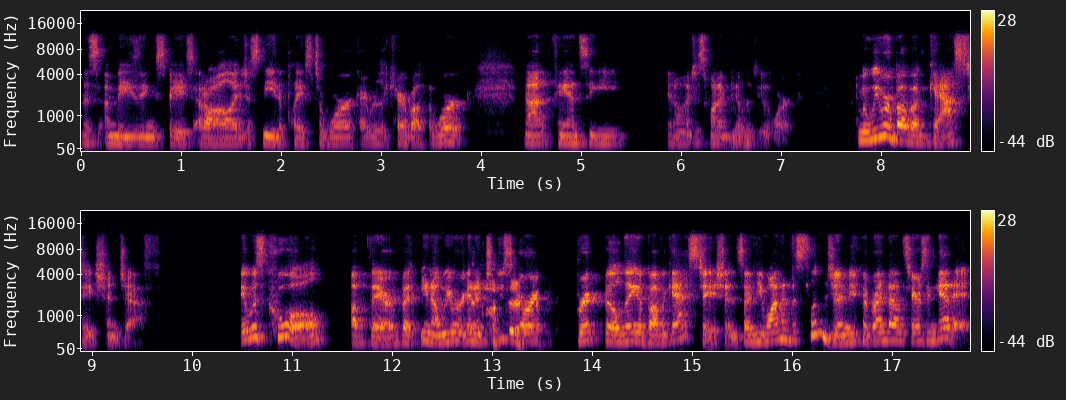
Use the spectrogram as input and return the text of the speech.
this amazing space at all. I just need a place to work. I really care about the work, not fancy. You know, I just want to be able to do the work. I mean, we were above a gas station, Jeff. It was cool up there, but you know, we were in a two-story brick building above a gas station. So if you wanted a Slim Jim, you could run downstairs and get it.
